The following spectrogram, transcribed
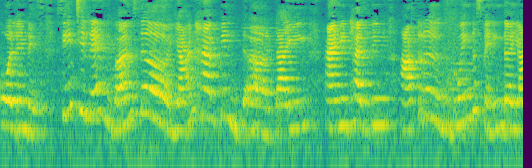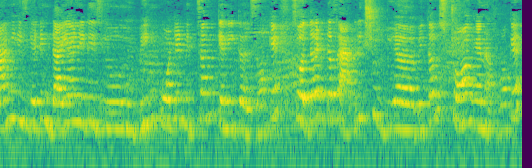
olden days. See children once the yarn have been uh, dyed and it has been after doing the spinning the yarn is getting dyed and it is being coated with some chemicals okay? So that the fabric should be, uh, become strong enough okay?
